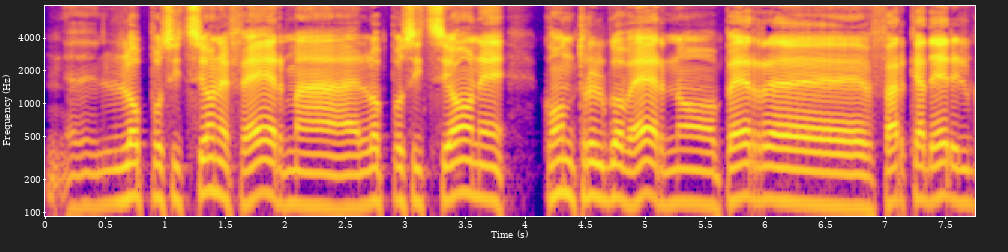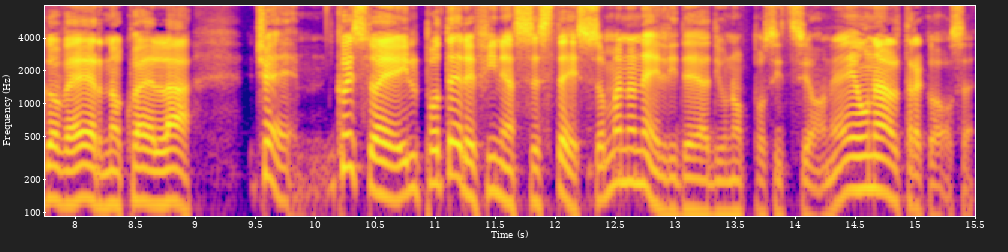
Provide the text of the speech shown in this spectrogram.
eh, l'opposizione ferma, l'opposizione contro il governo per eh, far cadere il governo, qua e là. Cioè, questo è il potere fine a se stesso, ma non è l'idea di un'opposizione, è un'altra cosa.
